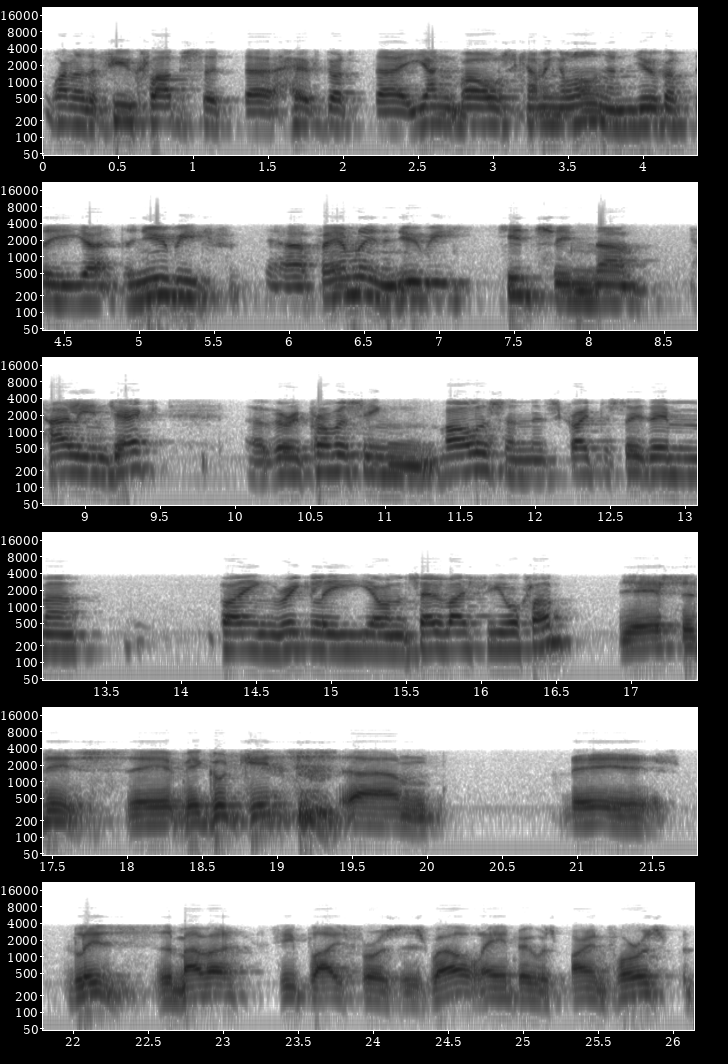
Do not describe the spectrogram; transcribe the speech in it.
one of the few clubs that uh, have got uh, young bowls coming along, and you've got the uh, the newbie uh, family, and the newbie kids in um, Haley and Jack, uh, very promising bowlers, and it's great to see them uh, playing regularly on Saturdays for your club. Yes, it is. They're, they're good kids. Um, Liz, the mother, she plays for us as well. Andrew was playing for us, but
